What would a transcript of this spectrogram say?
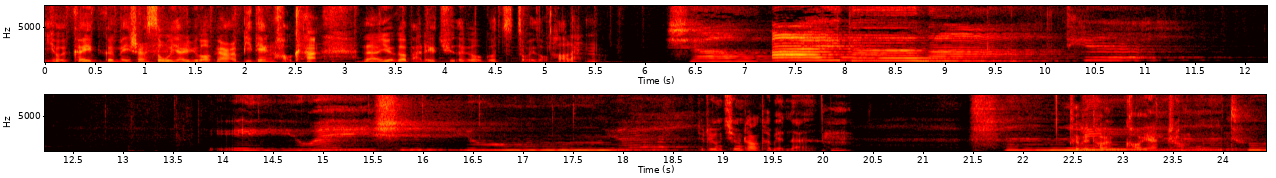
有有可以可以没事搜一下预告片，比电影好看。那岳哥把这个曲子给我给我走一走。好嘞，相爱的那天，以为是永远。就这种清唱特别难，嗯，特别讨厌考验唱功。嗯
